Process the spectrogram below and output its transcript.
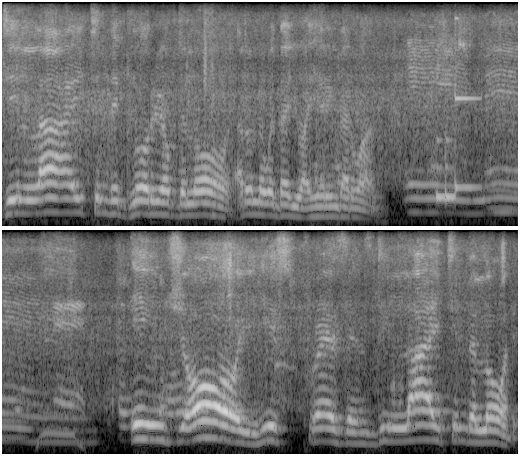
Delight in the glory of the Lord. I don't know whether you are hearing that one. Enjoy His presence. Delight in the Lord.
